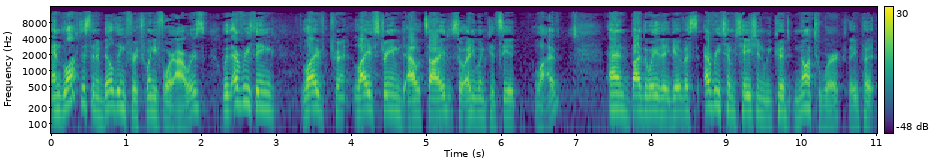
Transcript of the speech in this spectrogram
and locked us in a building for 24 hours with everything live, live streamed outside so anyone could see it live. And by the way, they gave us every temptation we could not to work. They put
